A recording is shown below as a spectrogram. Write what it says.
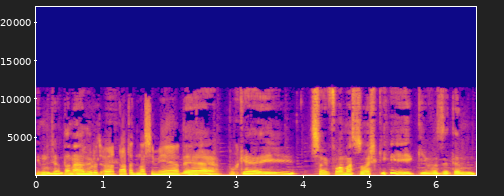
não adianta nada. De, a data de nascimento. É, né? porque aí são informações que, que você tem.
